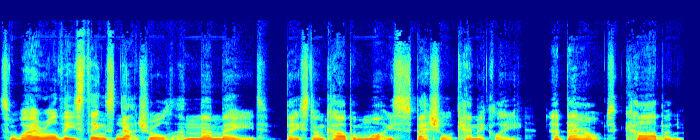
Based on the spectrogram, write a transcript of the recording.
So, why are all these things natural and man made based on carbon? What is special chemically about carbon?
